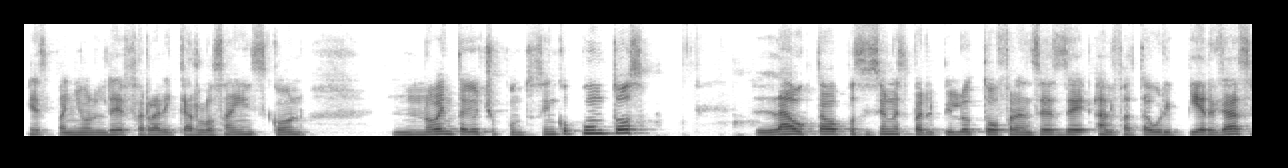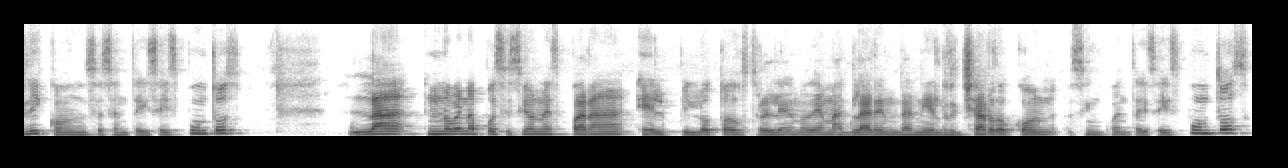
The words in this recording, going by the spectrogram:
español de Ferrari, Carlos Sainz, con 98.5 puntos. La octava posición es para el piloto francés de Alfa Tauri, Pierre Gasly, con 66 puntos. La novena posición es para el piloto australiano de McLaren, Daniel Richardo, con 56 puntos.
